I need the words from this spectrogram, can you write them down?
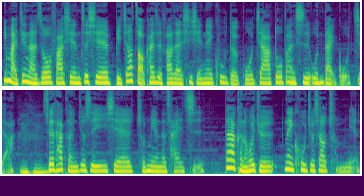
一买进来之后，发现这些比较早开始发展吸血内裤的国家多半是温带国家，嗯所以它可能就是一些纯棉的材质。大家可能会觉得内裤就是要纯棉，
